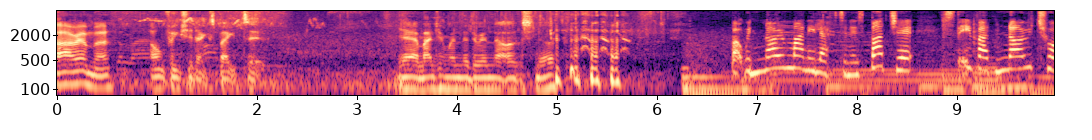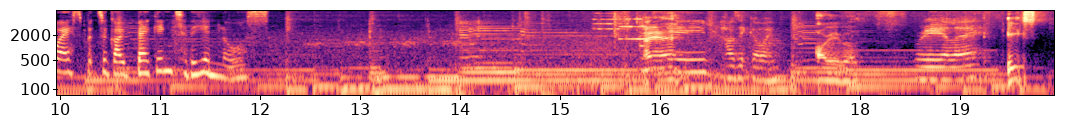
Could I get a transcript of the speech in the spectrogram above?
Our Emma, I don't think she'd expect it. Yeah, imagine when they're doing that on snow. But with no money left in his budget, Steve had no choice but to go begging to the in laws. Steve, how's it going? Horrible. Really? It's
